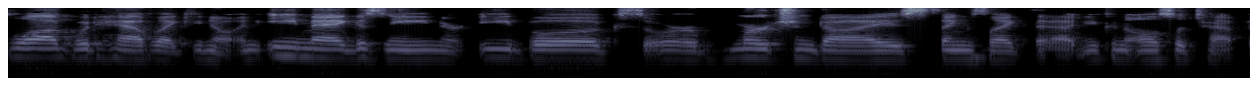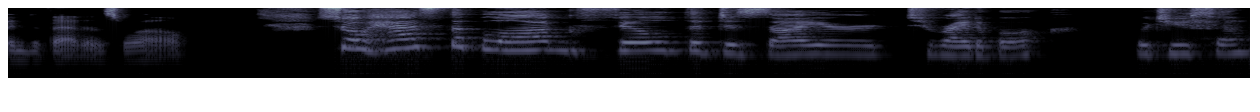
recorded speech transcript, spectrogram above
blog would have like, you know, an e-magazine or ebooks or merchandise, things like that. You can also tap into that as well. So has the blog filled the desire to write a book, would you say?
